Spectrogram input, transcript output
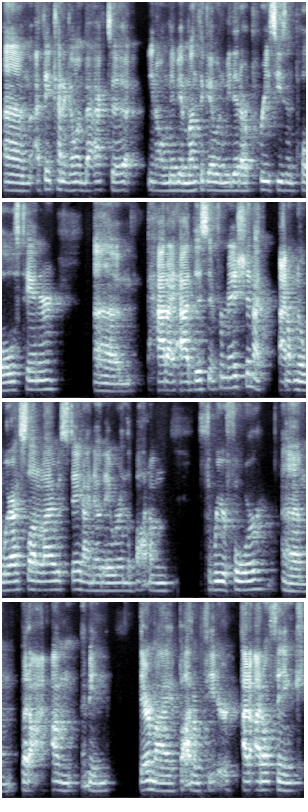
um, I think kind of going back to you know maybe a month ago when we did our preseason polls, Tanner. Um, had I had this information, I, I don't know where I slotted Iowa State. I know they were in the bottom three or four. Um, but I, am I mean, they're my bottom feeder. I, I don't think,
